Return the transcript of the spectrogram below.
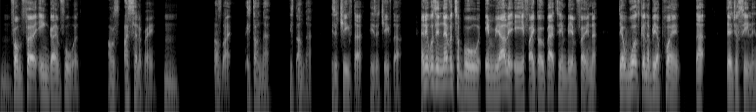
Hmm. from 13 going forward, I was I celebrated. Hmm. I was like, he's done that. He's done that. He's achieved that. He's achieved that. And it was inevitable in reality, if I go back to him being 13, that there was going to be a point that they're just ceiling.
